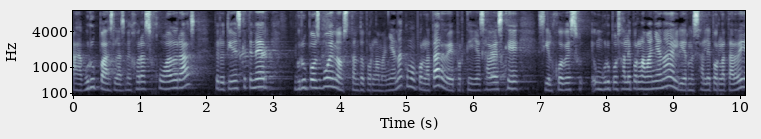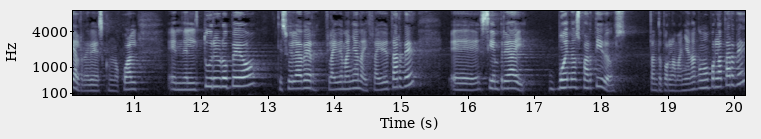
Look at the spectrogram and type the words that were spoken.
agrupas las mejores jugadoras, pero tienes que tener grupos buenos tanto por la mañana como por la tarde, porque ya sabes que si el jueves un grupo sale por la mañana, el viernes sale por la tarde y al revés, con lo cual en el Tour europeo, que suele haber fly de mañana y fly de tarde, eh, siempre hay buenos partidos, tanto por la mañana como por la tarde,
